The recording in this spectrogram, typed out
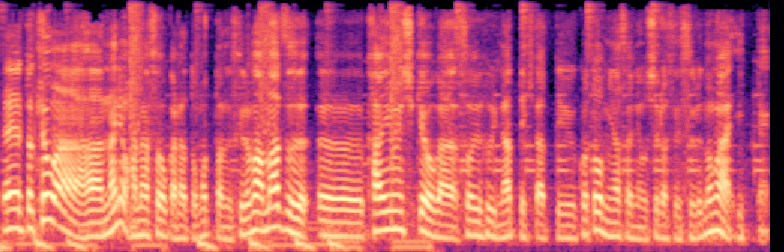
えっ、と、今日は何を話そうかなと思ったんですけど、まあ、まず、海運市況がそういう風になってきたっていうことを皆さんにお知らせするのが1点。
